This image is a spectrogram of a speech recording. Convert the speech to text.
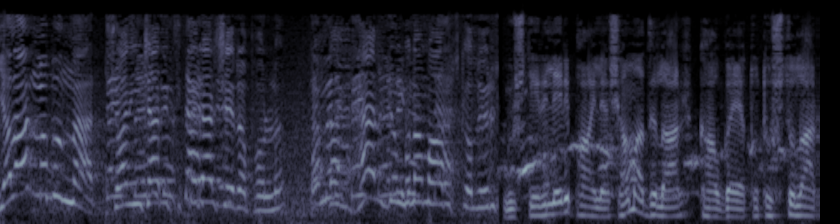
Yalan mı bunlar? Şu an inkar ettikleri her şey raporlu. Her gün buna maruz kalıyoruz. Müşterileri paylaşamadılar, kavgaya tutuştular.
